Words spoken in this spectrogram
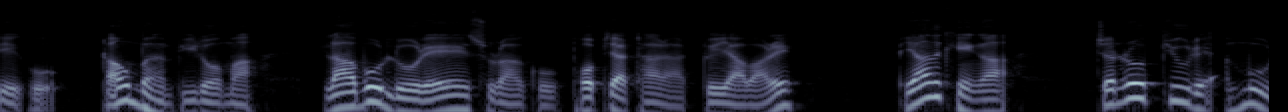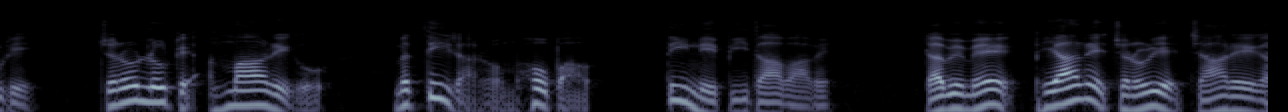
တွေကို တောင်းပန်ပြီးတော့မှ လာဖို့လိုတယ်ဆိုတာကို ဖော်ပြထားတာတွေ့ရပါတယ်။ဘုရားသခင်က ကျွန်တော်ပြုတဲ့အမှုတွေကျွန်တော်လုပ်တဲ့အမှားတွေကို မသိတာတော့မဟုတ်ပါဘူး။သိနေပြီးသားပါပဲ။ ဒါပေမဲ့ဘုရားနဲ့ကျွန်တော်ရဲ့ကြားထဲက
